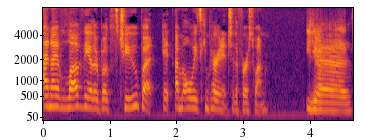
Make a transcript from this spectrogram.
and I love the other books too. But it, I'm always comparing it to the first one. Yes.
